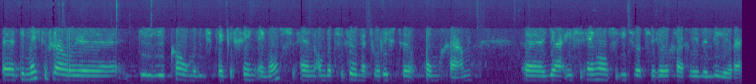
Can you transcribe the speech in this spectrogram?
Eh, de meeste vrouwen eh, die hier komen, die spreken geen Engels. En omdat ze veel met toeristen omgaan, eh, ja, is Engels iets wat ze heel graag willen leren.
